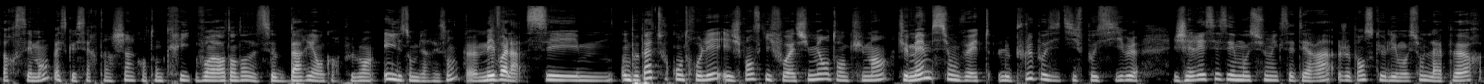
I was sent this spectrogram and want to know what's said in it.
forcément parce que certains chiens quand on crie vont avoir tendance à se barrer encore plus loin et ils ont bien raison. Euh, mais voilà, c'est on peut pas tout contrôler et je pense qu'il faut assumer en tant qu'humain que même si on veut être le plus positif possible, gérer ses émotions, etc. Je pense que l'émotion de la peur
